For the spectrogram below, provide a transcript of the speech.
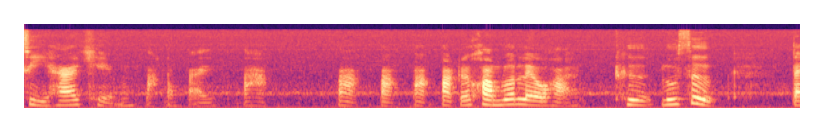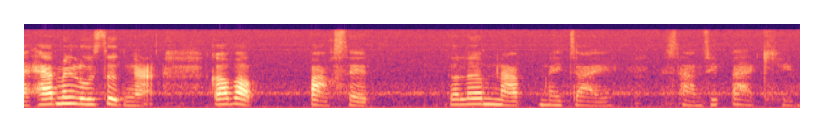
สี่ห้าเข็มปักลงไปปักปักปักปักปักด้วยความรวดเร็วค่ะ คือรู้สึกแต่แทบไม่รู้สึกอะ ก็แบบปักเสร็จก็เริ่มนับในใจสามสิบแปดเข็ม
